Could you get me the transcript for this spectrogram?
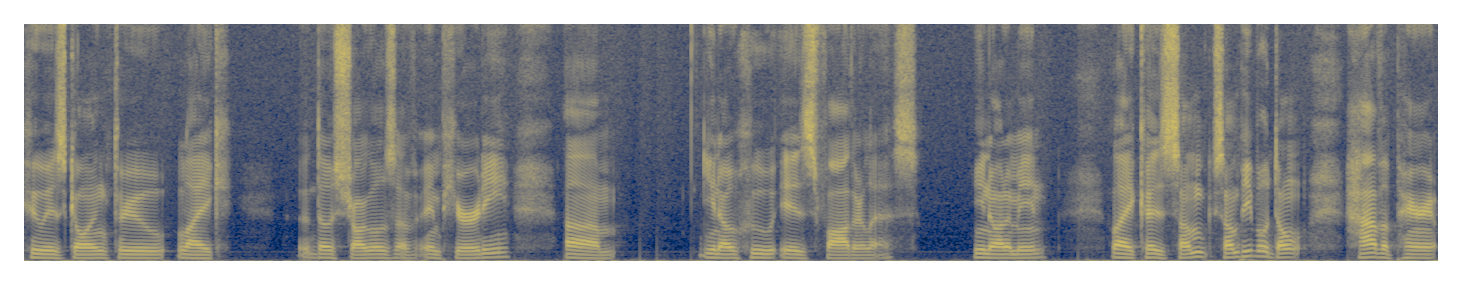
who is going through like those struggles of impurity? Um, you know, who is fatherless. You know what I mean? Like, cause some some people don't have a parent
